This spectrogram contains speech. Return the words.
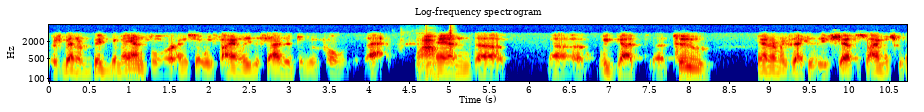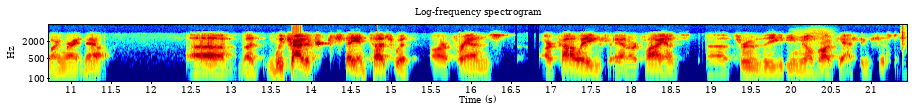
there's been a big demand for. And so we finally decided to move forward with that. Wow. And uh, uh, we've got uh, two interim executive chef assignments going right now. Uh, but we try to stay in touch with our friends, our colleagues, and our clients uh, through the email broadcasting system.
